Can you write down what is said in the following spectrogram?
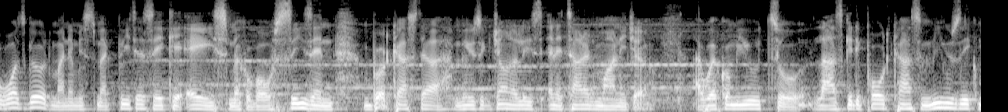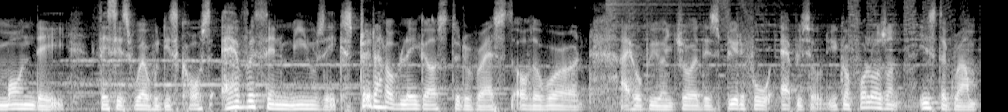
what's good? My name is Smack Peters, aka Smack of All Season, broadcaster, music journalist, and a talent manager. I welcome you to Last Giddy Podcast Music Monday. This is where we discuss everything music, straight out of Lagos to the rest of the world. I hope you enjoy this beautiful episode. You can follow us on Instagram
